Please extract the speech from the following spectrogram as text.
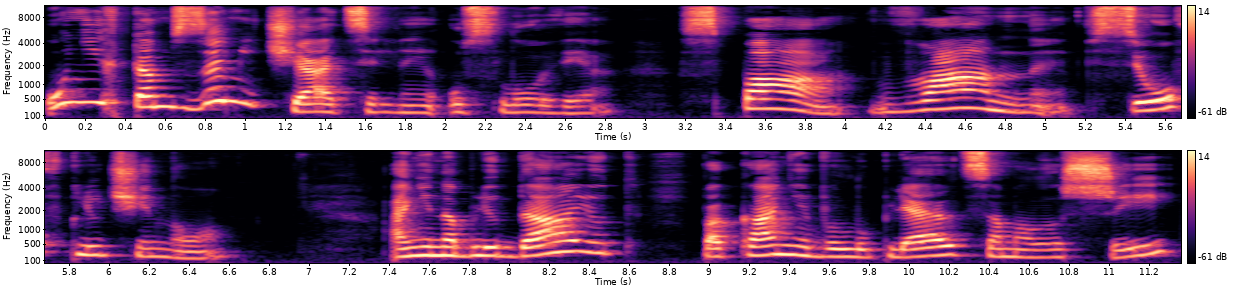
У них там замечательные условия. Спа, ванны, все включено. Они наблюдают, пока не вылупляются малыши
